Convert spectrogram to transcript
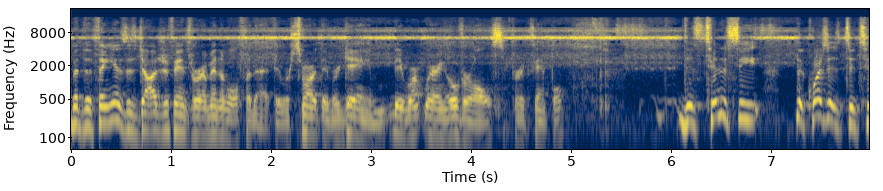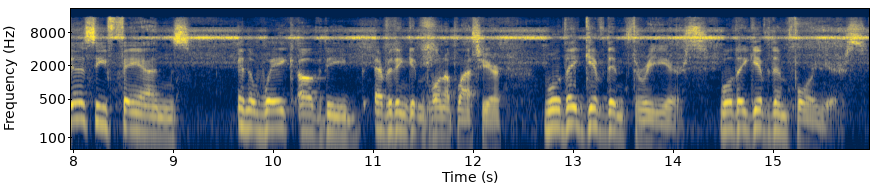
but the thing is, is Dodger fans were amenable for that. They were smart. They were game. They weren't wearing overalls, for example. Does Tennessee? The question is, did Tennessee fans, in the wake of the everything getting blown up last year, will they give them three years? Will they give them four years?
